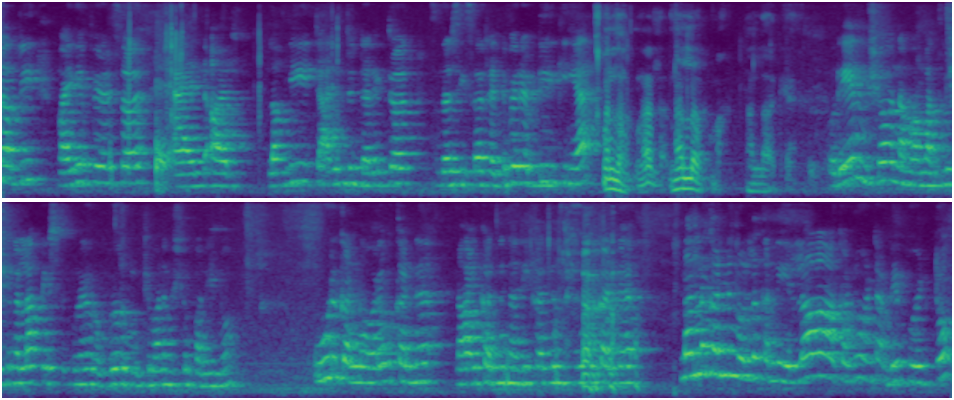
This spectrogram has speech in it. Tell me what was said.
lovely Vaigai பேர் sir and our lovely talented director Sundar C sir ரெண்டு பேரும் எப்படி இருக்கீங்க? நல்லா நல்லா நல்லா நல்லா இருக்கேன் ஒரே நிமிஷம் நம்ம மற்ற விஷயங்கள்லாம் பேசுறதுக்கு முன்னாடி ரொம்ப ஒரு முக்கியமான விஷயம் பண்ணிடணும். ஊரு கண்ணு உறவு கண்ணு நாய் கண்ணு நரி கண்ணு ஊரு கண்ணு நல்ல கண்ணு நல்ல கண்ணு எல்லா கண்ணும் வந்துட்டு அப்படியே போயிட்டோம்.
